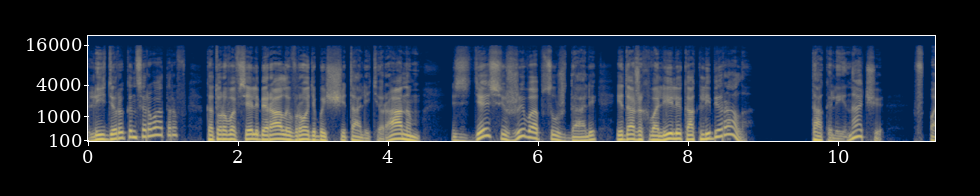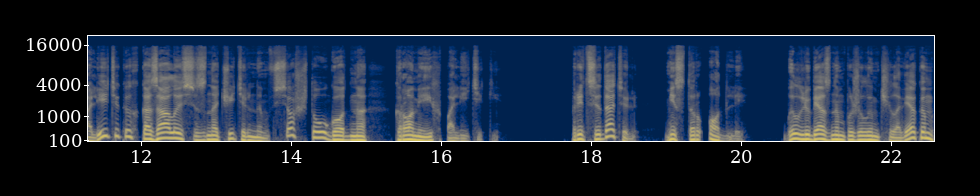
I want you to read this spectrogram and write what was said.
Лидера консерваторов, которого все либералы вроде бы считали тираном, здесь живо обсуждали и даже хвалили как либерала. Так или иначе, в политиках казалось значительным все, что угодно, кроме их политики. Председатель, мистер Одли, был любезным пожилым человеком,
